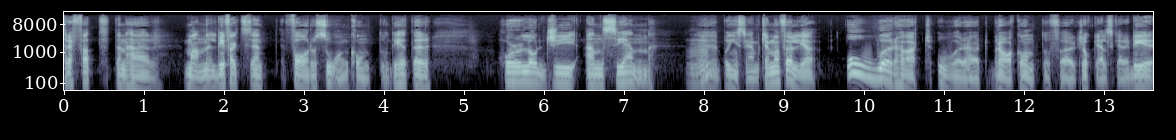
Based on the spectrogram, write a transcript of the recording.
träffat den här mannen, det är faktiskt ett far och sonkonto. Det heter Horology Ancien eh, på Instagram. Kan man följa. Oerhört, oerhört bra konto för klockälskare. Det är,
